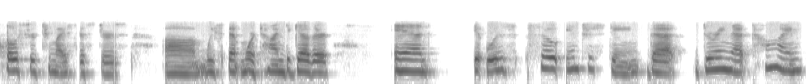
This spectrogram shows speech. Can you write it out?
closer to my sisters. Um, we spent more time together, and it was so interesting that during that time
